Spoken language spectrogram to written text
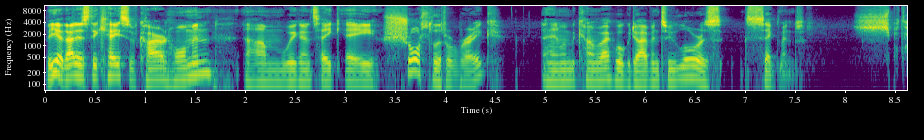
But yeah, that is the case of Kyron Horman. Um, we're going to take a short little break, and when we come back, we'll dive into Laura's segment. Shpita.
